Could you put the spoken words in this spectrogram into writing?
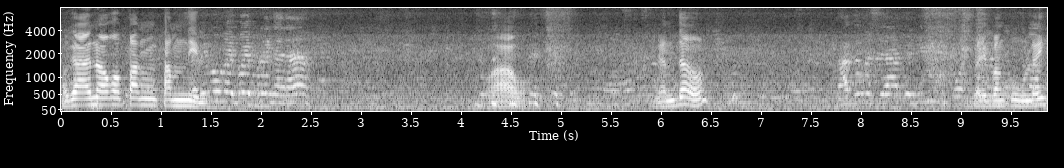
Mag-ano ako pang thumbnail. may boyfriend ka na. Wow. Ganda oh. Bago na si Ate Bill. Iba ibang kulay.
